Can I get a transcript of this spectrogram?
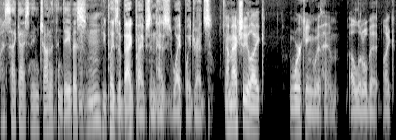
what's that guy's name? Jonathan Davis. Hmm? He plays the bagpipes and has white boy dreads. I'm actually like working with him a little bit, like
